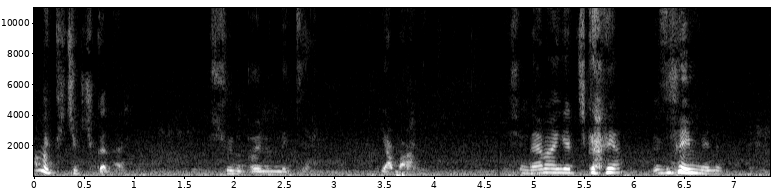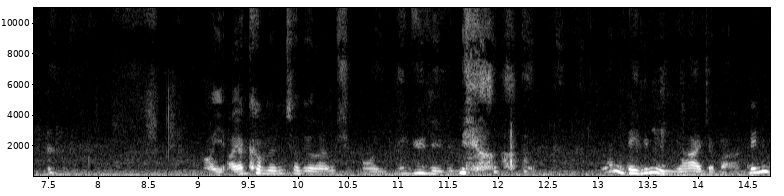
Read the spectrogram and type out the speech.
Ama küçük şu kadar. Şunun önündeki. Yaban. Şimdi hemen geri çıkar ya. Üzmeyin beni. Ay ayakkabılarımı çalıyorlarmış. Ay ne gülerim ya. Ben deli miyim ya acaba? Benim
